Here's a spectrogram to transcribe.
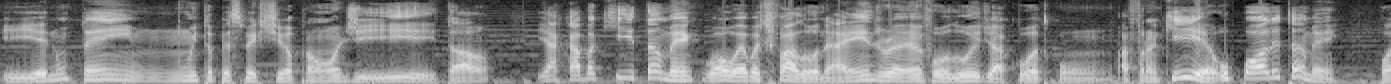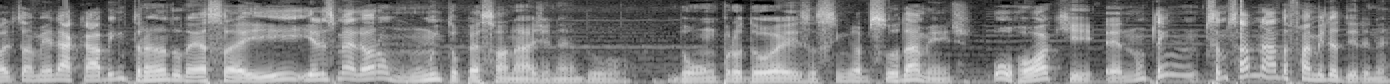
E ele não tem muita perspectiva para onde ir e tal. E acaba que também, igual o Ebert falou, né? A Andrew evolui de acordo com a franquia, o Polly também. Polly também ele acaba entrando nessa aí e eles melhoram muito o personagem, né? Do, do 1 pro 2, assim, absurdamente. O Rock, é, não tem. Você não sabe nada da família dele, né?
